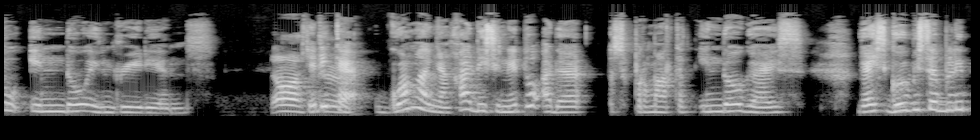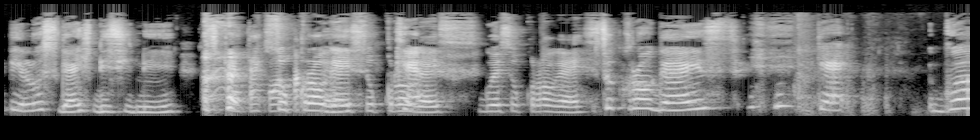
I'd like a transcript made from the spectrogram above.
to Indo ingredients. Oh Jadi true. kayak gue nggak nyangka di sini tuh ada supermarket Indo guys. Guys, gue bisa beli pilus guys di sini. Kotak, sukro guys sukro Kayak- guys gue sukro guys Sukro guys. kayak gue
